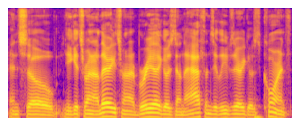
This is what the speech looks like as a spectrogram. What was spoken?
And so he gets run out of there, he gets run out of Berea, he goes down to Athens, he leaves there, he goes to Corinth.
